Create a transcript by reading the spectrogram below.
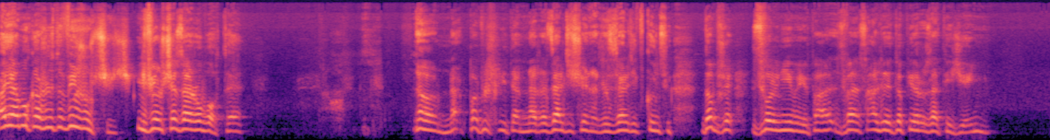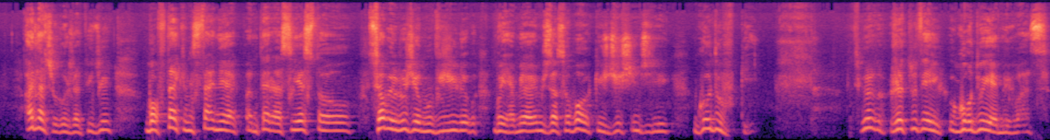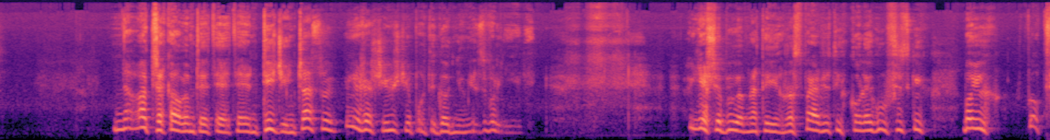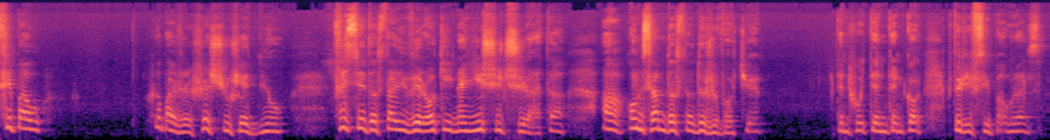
a ja mu każę to wyrzucić i wziąć się za robotę. No, na, powyszli tam, naradzali się, naradzali w końcu. Dobrze, zwolnimy z was, ale dopiero za tydzień. A dlaczego za tydzień? Bo w takim stanie, jak pan teraz jest, to co by ludzie mówili, bo ja miałem już za sobą jakieś 10 dni głodówki. Że tutaj głodujemy was. No, odczekałem te, te, ten tydzień czasu i rzeczywiście po tygodniu mnie zwolnili. Jeszcze byłem na tej rozprawie tych kolegów wszystkich, bo ich obsypał chyba, że sześciu, siedmiu. Wszyscy dostali wyroki najniższy trzy lata, a on sam dostał dożywocie. Ten, ten, ten, który wsypał nas.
